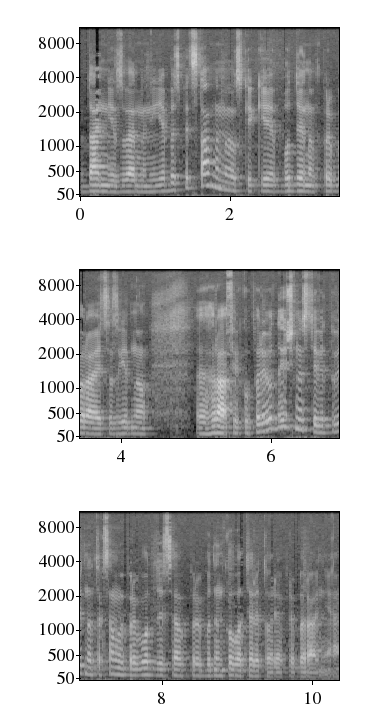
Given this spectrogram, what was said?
Дані звернення є безпідставними, оскільки будинок прибирається згідно е, графіку періодичності, відповідно, так само приводиться прибудинкова територія прибирання.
